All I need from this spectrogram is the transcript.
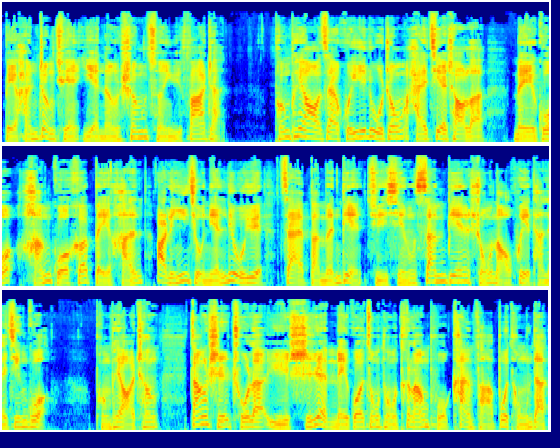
北韩政权也能生存与发展。蓬佩奥在回忆录中还介绍了美国、韩国和北韩2019年6月在板门店举行三边首脑会谈的经过。蓬佩奥称，当时除了与时任美国总统特朗普看法不同的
